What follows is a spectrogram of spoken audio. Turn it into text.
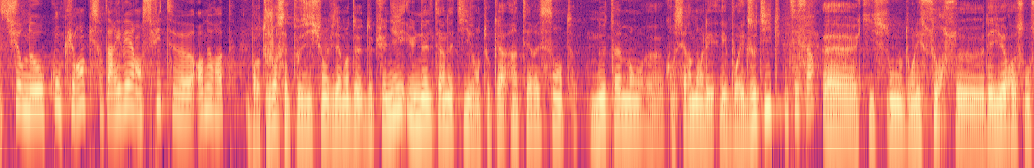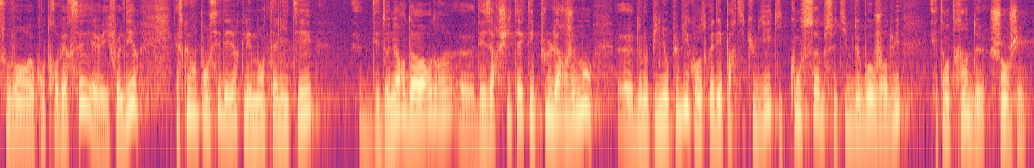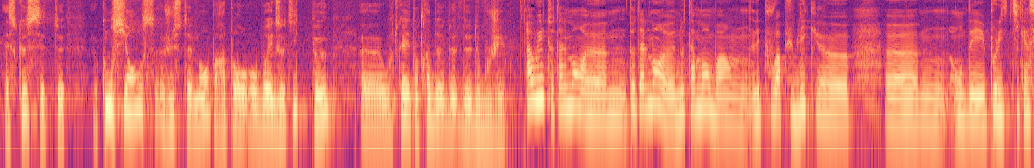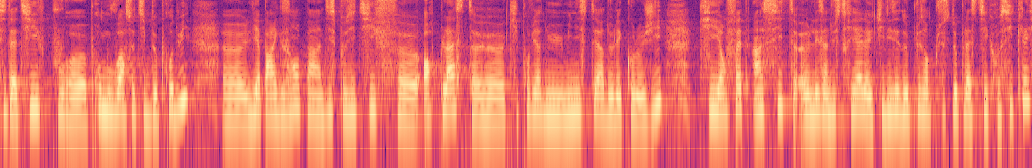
sur nos concurrents qui sont arrivés ensuite euh, en Europe. Bon, toujours cette position évidemment de, pionnier, une alternative en tout cas intéressante, notamment concernant les, bois exotiques, ça. qui sont, dont les sources d'ailleurs sont souvent controversées, il faut le dire. Est-ce que vous pensez d'ailleurs que les mentalités des donneurs d'ordre, des architectes et plus largement de l'opinion publique, ou en tout cas des particuliers qui consomment ce type de bois aujourd'hui, est en train de changer? Est-ce que cette conscience, justement, par rapport au bois exotique, peut, ou en tout cas, est en train de, de bouger? Ah oui, totalement, euh, totalement. Euh, notamment, ben, les pouvoirs publics euh, ont des politiques incitatives pour promouvoir ce type de produit. il y a par exemple un dispositif hors plast qui provient du ministère de l'écologie, qui en fait incite les industriels à utiliser de plus en plus de plastique recyclé.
